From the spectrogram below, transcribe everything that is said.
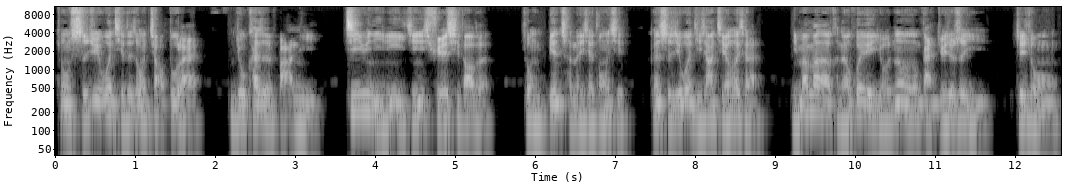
这种实际问题的这种角度来。你就开始把你基于你已经学习到的这种编程的一些东西跟实际问题相结合起来，你慢慢的可能会有那种感觉，就是以这种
